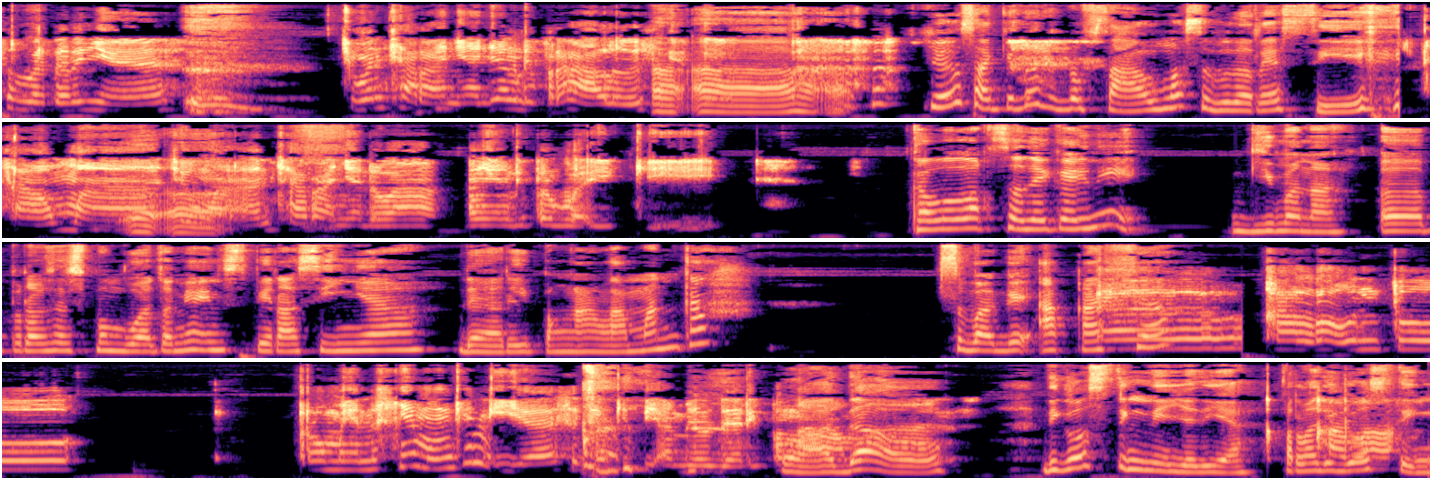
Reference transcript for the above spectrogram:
sebenarnya cuman caranya aja yang diperhalus Ah, gitu ah, ah. Cuma sakitnya tetap sama sebenarnya sih sama Uh-uh. cuman caranya doang yang diperbaiki Kalau Laksadeka ini gimana? Eh, proses pembuatannya inspirasinya dari pengalaman kah? Sebagai Akasha? Eh, kalau untuk romansnya mungkin iya sedikit diambil dari pengalaman. Wadaw Di ghosting nih jadinya Pernah di ghosting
